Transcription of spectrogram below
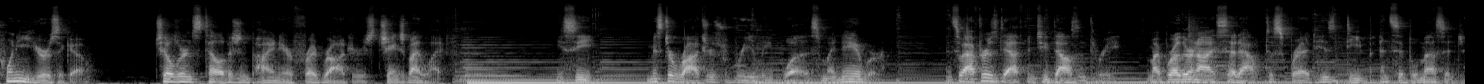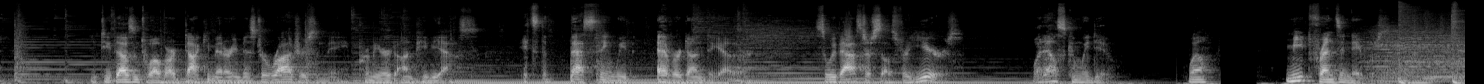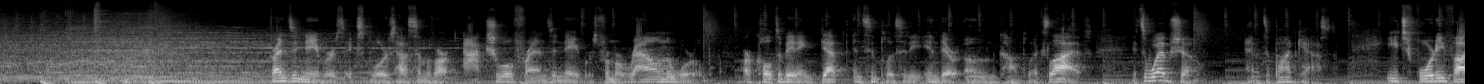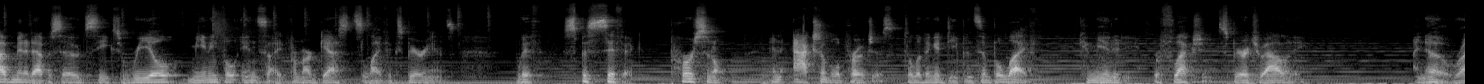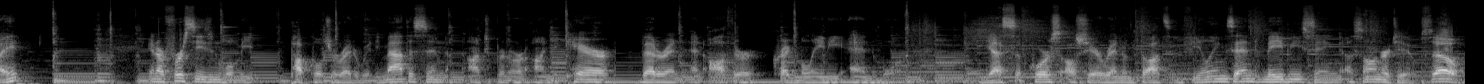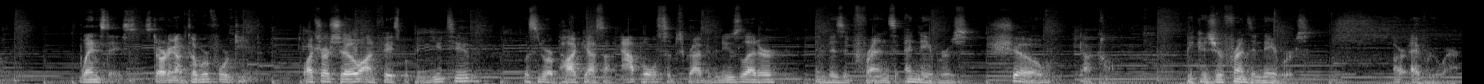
20 years ago, children's television pioneer Fred Rogers changed my life. You see, Mr. Rogers really was my neighbor. And so after his death in 2003, my brother and I set out to spread his deep and simple message. In 2012, our documentary Mr. Rogers and Me premiered on PBS. It's the best thing we've ever done together. So we've asked ourselves for years, what else can we do? Well, meet friends and neighbors. Friends and Neighbors explores how some of our actual friends and neighbors from around the world are cultivating depth and simplicity in their own complex lives. It's a web show and it's a podcast. Each 45 minute episode seeks real, meaningful insight from our guests' life experience with specific, personal, and actionable approaches to living a deep and simple life community, reflection, spirituality. I know, right? In our first season, we'll meet pop culture writer Whitney Matheson, entrepreneur Anya Kerr, veteran and author Craig Mullaney, and more. Yes, of course, I'll share random thoughts and feelings and maybe sing a song or two. So, Wednesdays, starting October 14th. Watch our show on Facebook and YouTube, listen to our podcast on Apple, subscribe to the newsletter, and visit friendsandneighborsshow.com. Because your friends and neighbors are everywhere.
